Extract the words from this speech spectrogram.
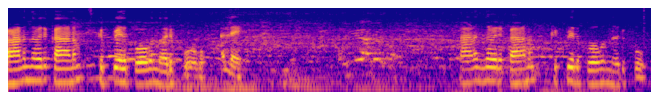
കാണുന്നവർ കാണും സ്കിപ്പ് ചെയ്ത് പോകുന്നവർ പോകും അല്ലേ? കാണുന്നവർ കാണും സ്കിപ്പ് ചെയ്ത് പോകുന്നവർ പോകും.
